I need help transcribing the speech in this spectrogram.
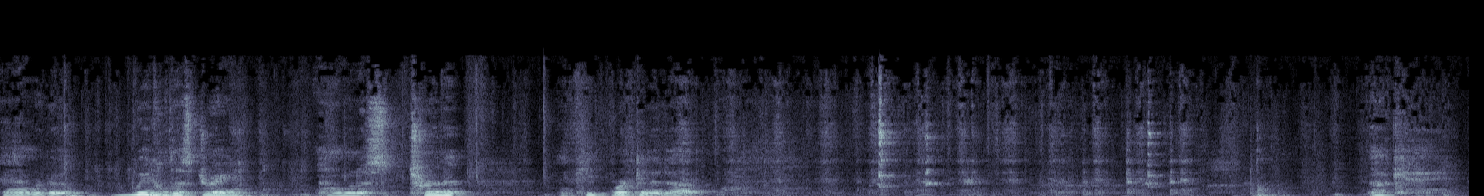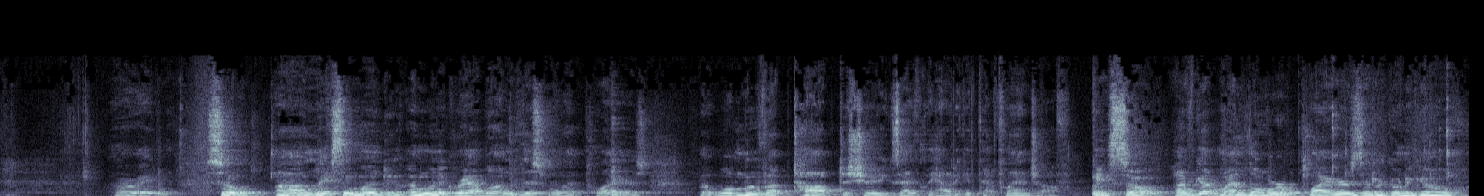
And we're going to wiggle this drain. I'm going to turn it and keep working it up. Okay. All right. So uh, next thing I'm to do, I'm going to grab onto this one with pliers, but we'll move up top to show you exactly how to get that flange off. Okay, so I've got my lower pliers that are going to go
